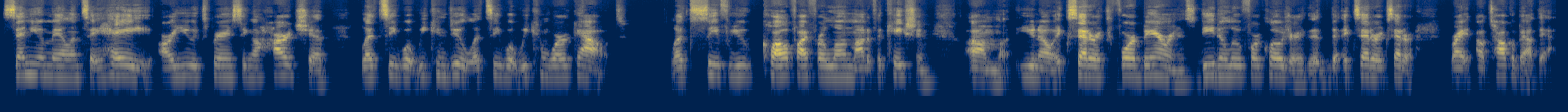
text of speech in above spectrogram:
send you a mail and say, Hey, are you experiencing a hardship? Let's see what we can do. Let's see what we can work out. Let's see if you qualify for a loan modification, um, you know, et cetera, forbearance, deed in lieu foreclosure, et cetera, et cetera. Right. I'll talk about that.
